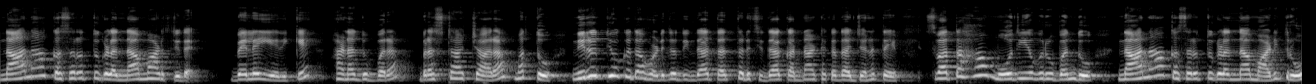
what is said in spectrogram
ನಾನಾ ಕಸರತ್ತುಗಳನ್ನು ಮಾಡುತ್ತಿದೆ ಬೆಲೆ ಏರಿಕೆ, ಹಣದುಬ್ಬರ, ಭ್ರಷ್ಟಾಚಾರ ಮತ್ತು ನಿರುದ್ಯೋಗದ ಹೊಡೆತದಿಂದ ತತ್ತರಿಸಿದ ಕರ್ನಾಟಕದ ಜನತೆ ಸ್ವತಃ ಮೋದಿಯವರು ಬಂದು ನಾನಾ ಕಸರತ್ತುಗಳನ್ನ ಮಾಡಿದ್ರು,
